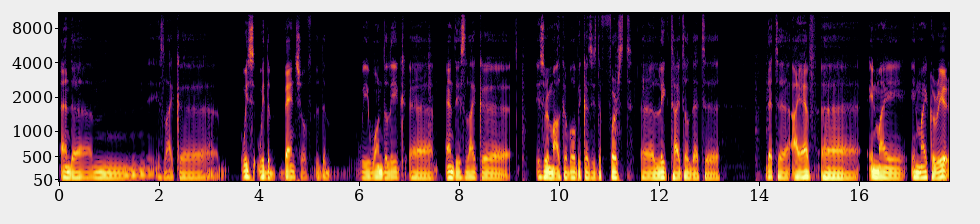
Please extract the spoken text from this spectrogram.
and um, it's like uh, with with the bench of the we won the league, uh, and it's like uh, it's remarkable because it's the first uh, league title that uh, that uh, I have in my in my career,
